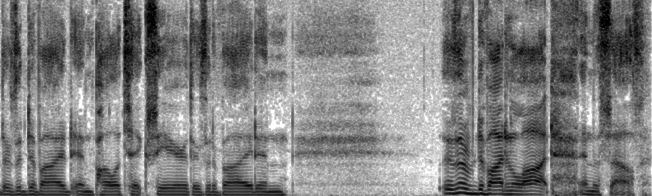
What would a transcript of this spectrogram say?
there's a divide in politics here. There's a divide in there's a divide in a lot in the South,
